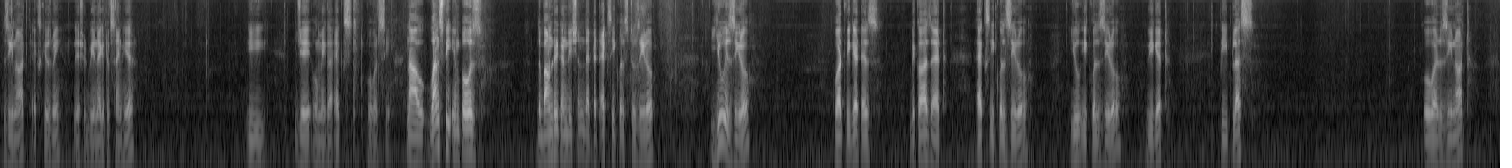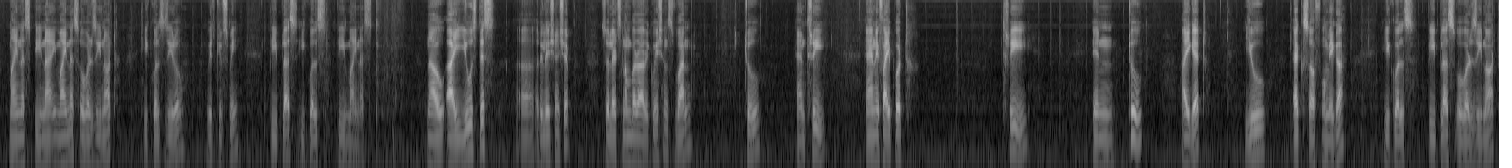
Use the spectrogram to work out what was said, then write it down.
z naught excuse me there should be a negative sign here e j omega x over c. Now, once we impose the boundary condition that at x equals to 0 u is 0 what we get is because at x equals 0 u equals 0 we get p plus over z naught minus p minus over z naught equals 0 which gives me p plus equals p minus. Now, I use this uh, relationship. So, let us number our equations 1, 2 and 3 and if I put 3 in 2 I get u x of omega equals p plus over z naught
